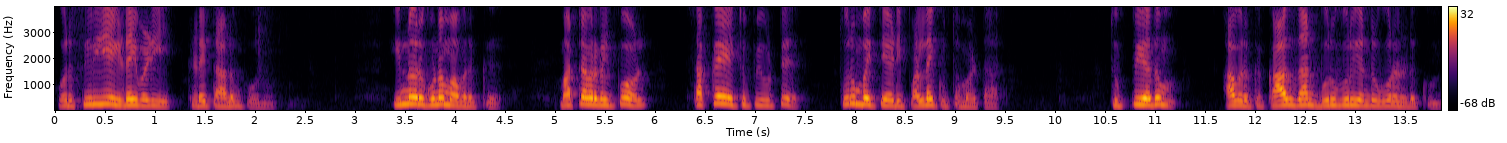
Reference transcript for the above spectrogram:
ஒரு சிறிய இடைவழி கிடைத்தாலும் போதும். இன்னொரு குணம் அவருக்கு. மற்றவர்கள் போல் சக்கையை துப்பிவிட்டு துரும்பை தேடி பல்லை குத்த மாட்டார். துப்பியதும் அவருக்கு காதுதான் புருபுரு என்று ஊரல் எடுக்கும்.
